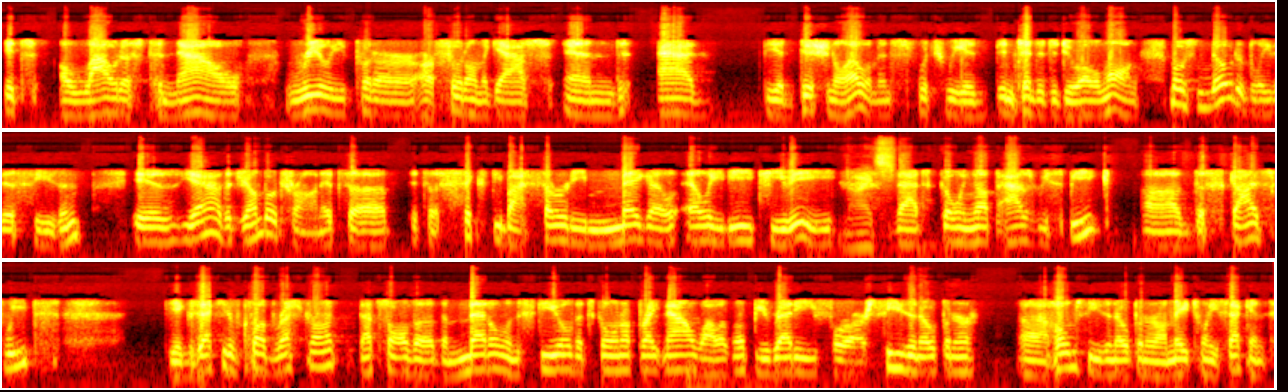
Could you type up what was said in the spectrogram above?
it's allowed us to now really put our our foot on the gas and add the additional elements which we had intended to do all along. Most notably this season is yeah the jumbotron. It's a it's a sixty by thirty mega LED TV nice. that's going up as we speak. Uh, the Sky Suites, the Executive Club restaurant. That's all the the metal and steel that's going up right now. While it won't be ready for our season opener, uh, home season opener on May 22nd,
